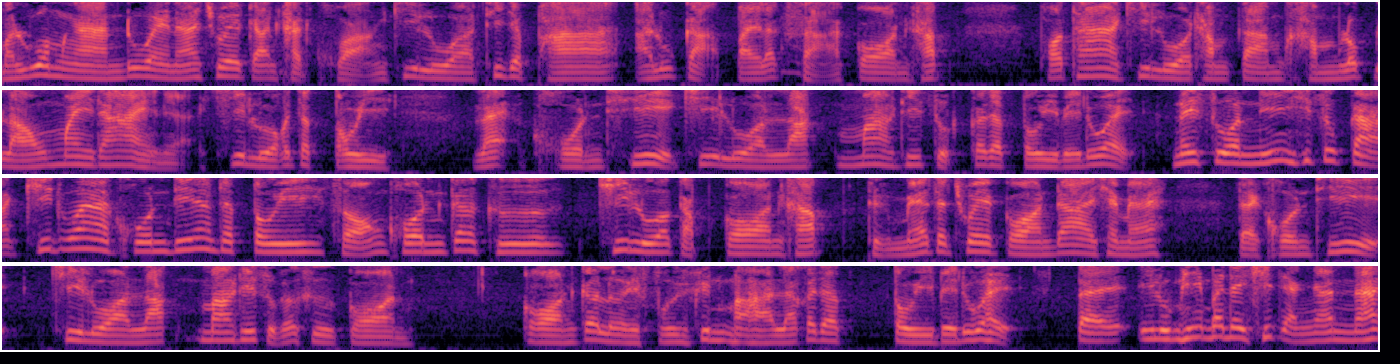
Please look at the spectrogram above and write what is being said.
มาร่วมงานด้วยนะ ช่วยการขัดขวางขี้รัวที่จะพาอารุกะไปรักษาก่อนครับ เพราะถ้าขี้รัวทำตามคำลบเล้าไม่ได้เนี่ยขี้รัวก็จะตุย และคนที่ขี้รัวรักมากที่สุดก็จะตุยไปด้วย ในส่วนนี้ฮิซุกะคิดว่าคนที่น่าจะตุยสองคนก็คือขี้รัวกับกรครับ ถึงแม้จะช่วยกรได้ใช่ไหมแต่คนที่ขี้รัวรักมากที่สุดก็คือกรกรก็เลยฟื้นขึ้นมาแล้วก็จะตุยไปด้วย แต่อิลูมิไม่ได้คิดอย่างนั้นนะ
